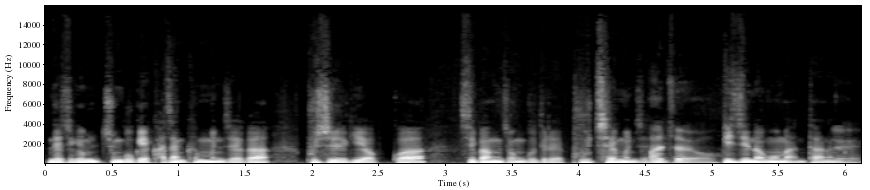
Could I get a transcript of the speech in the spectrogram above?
근데 지금 중국의 가장 큰 문제가 부실 기업과 지방 정부들의 부채 문제입니다. 맞아요. 빚이 너무 많다는 거. 네.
